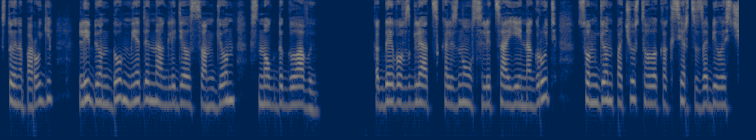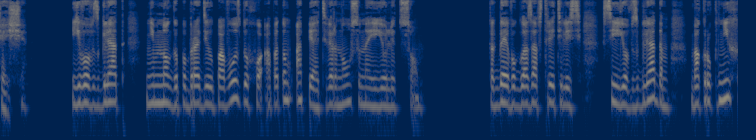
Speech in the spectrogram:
Стоя на пороге, Ли Бён До медленно оглядел Сангён с ног до головы. Когда его взгляд скользнул с лица ей на грудь, Сон Гён почувствовала, как сердце забилось чаще. Его взгляд немного побродил по воздуху, а потом опять вернулся на ее лицо. Когда его глаза встретились с ее взглядом, вокруг них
